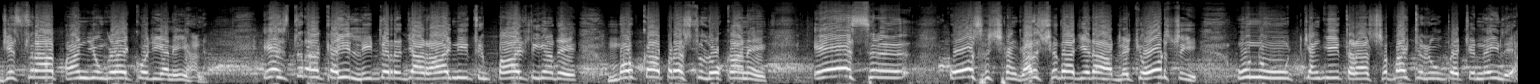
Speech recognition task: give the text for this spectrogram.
ਜਿਸ ਤਰ੍ਹਾਂ ਪੰਜ ਉਂਗਲਾਂ ਇੱਕੋ ਜਿਹੀਆਂ ਨਹੀਂ ਹਨ ਇਸ ਤਰ੍ਹਾਂ ਕਈ ਲੀਡਰ ਜਾਂ ਰਾਜਨੀਤਿਕ ਪਾਰਟੀਆਂ ਦੇ ਮੌਕਾ ਪ੍ਰਸਤ ਲੋਕਾਂ ਨੇ ਇਸ ਉਸ ਸੰਘਰਸ਼ ਦਾ ਜਿਹੜਾ ਨਿਚੋੜ ਸੀ ਉਹਨੂੰ ਚੰਗੀ ਤਰ੍ਹਾਂ ਸਪਸ਼ਟ ਰੂਪ ਵਿੱਚ ਨਹੀਂ ਲਿਆ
